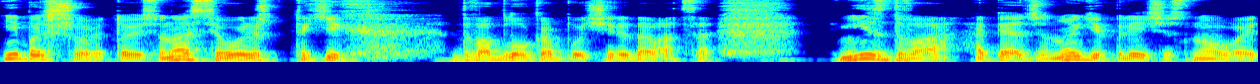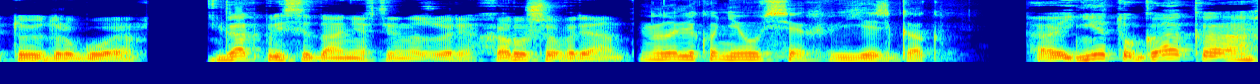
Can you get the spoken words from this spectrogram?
небольшое. То есть у нас всего лишь таких два блока будет чередоваться. Низ 2. Опять же, ноги, плечи снова, и то, и другое. Гак приседания в тренажере. Хороший вариант. Но далеко не у всех есть гак. А, нету гака,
